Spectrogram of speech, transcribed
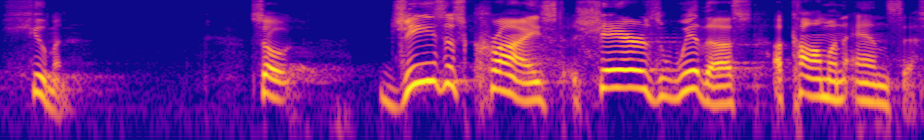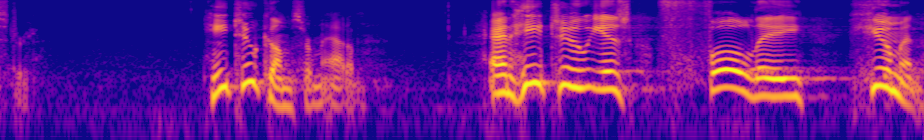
human. So, Jesus Christ shares with us a common ancestry. He too comes from Adam. And he too is fully human.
